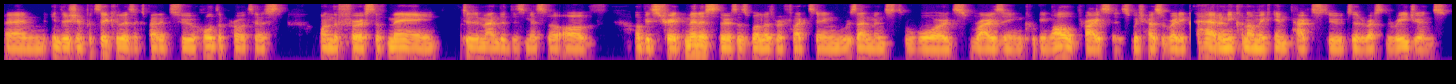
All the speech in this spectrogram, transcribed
and Indonesia in particular is expected to hold a protest on the 1st of May to demand the dismissal of of its trade ministers, as well as reflecting resentments towards rising cooking oil prices, which has already had an economic impact to, to the rest of the regions.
